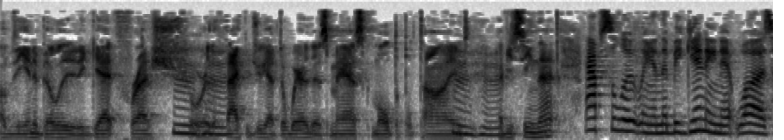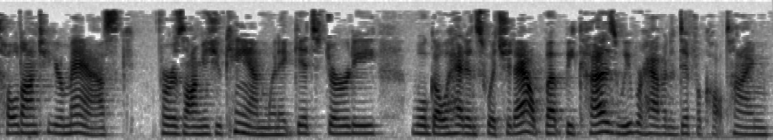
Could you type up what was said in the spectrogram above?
of the inability to get fresh mm-hmm. or the mm-hmm. fact that you have to wear this mask multiple times. Mm-hmm. Have you seen that? Absolutely. In the beginning, it was hold on to your mask for as long as you can. When it gets dirty, we'll go ahead and switch it out. But because we were having a difficult time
